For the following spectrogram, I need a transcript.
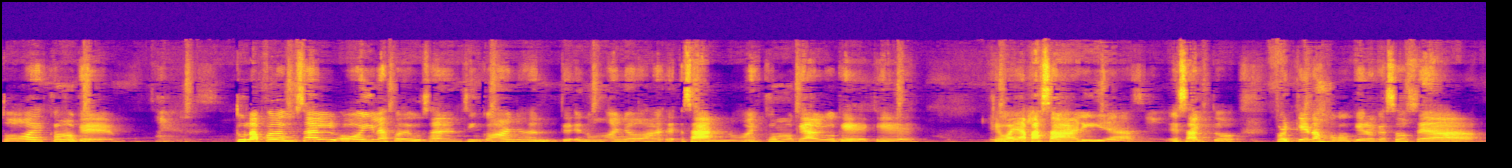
Todo es como que tú las puedes usar hoy, las puedes usar en cinco años, en, en un año, dos años. O sea, no es como que algo que, que, que vaya a pasar y ya. Exacto. Porque tampoco quiero que eso sea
